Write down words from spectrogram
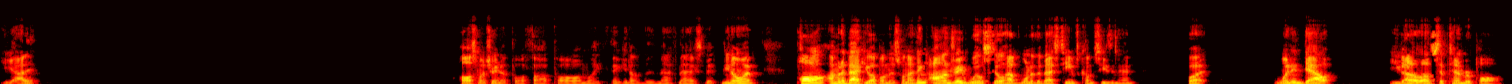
You got it? I lost my train of thought, Paul. I'm like thinking of the mathematics of it. You know what? Paul, I'm going to back you up on this one. I think Andre will still have one of the best teams come season end. But when in doubt, you got to love September Paul.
